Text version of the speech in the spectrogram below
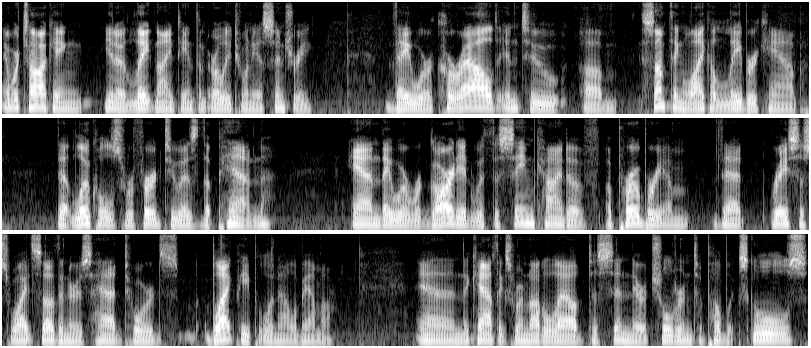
and we're talking, you know, late 19th and early 20th century, they were corralled into um, something like a labor camp that locals referred to as the pen, and they were regarded with the same kind of opprobrium that racist white Southerners had towards black people in Alabama. And the Catholics were not allowed to send their children to public schools.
